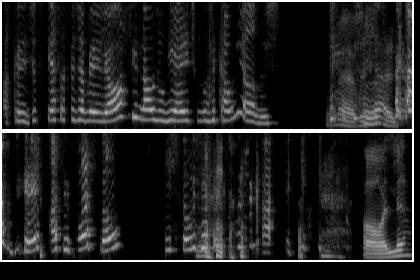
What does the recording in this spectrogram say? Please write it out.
acredito que essa seja a melhor final de um reality musical em anos. É Sim. verdade. Pra ver a situação que estão os realities musicais. Olha.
